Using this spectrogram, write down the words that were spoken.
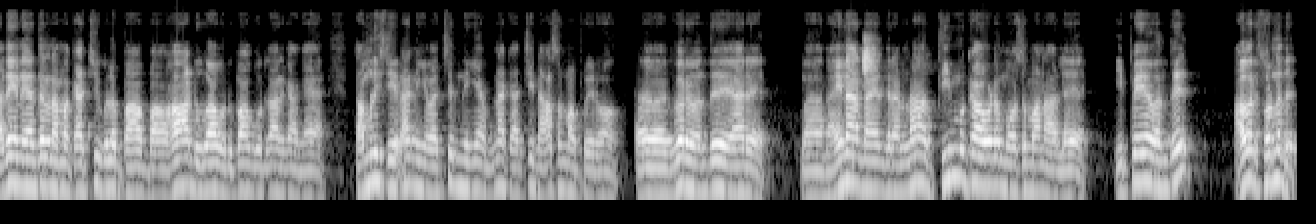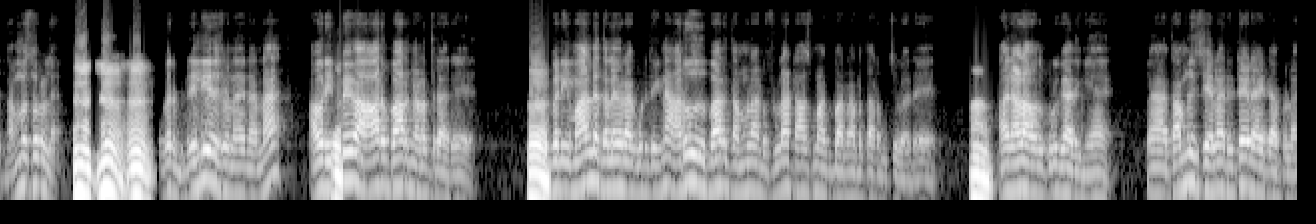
அதே நேரத்தில் நம்ம கட்சிக்குள்ள பா பகா டுவா உடுபா கூட தான் இருக்காங்க. தமிழிசையெல்லாம் நீங்க வச்சிருந்தீங்க அப்படின்னா கட்சி நாசமா போயிடும் இவர் வந்து யாரு? நயினார் நாயந்திரன்லாம் திமுகவோட மோசமான ஆளு. இப்பயே வந்து அவர் சொன்னது நம்ம சொல்லல. இவர் டெல்லியில சொன்னது என்னன்னா அவர் இப்பவே ஆறு பார் நடத்துறாரு. இப்ப நீங்க மாநில தலைவரா கொடுத்தீங்கன்னா அறுபது பார் தமிழ்நாடு ஃபுல்லா டாஸ்மாக் பார் நடத்த ஆரம்பிச்சிருவாரு. அதனால அவர் கொடுக்காதீங்க. தமிழிசை எல்லாம் ரிட்டையர்ட் ஆயிட்டாப்புல.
